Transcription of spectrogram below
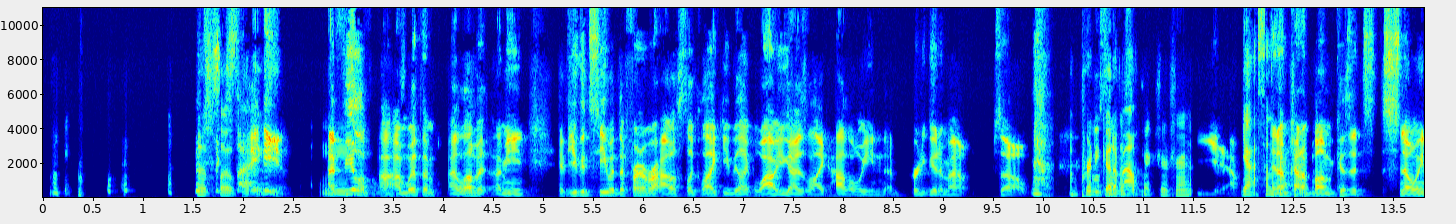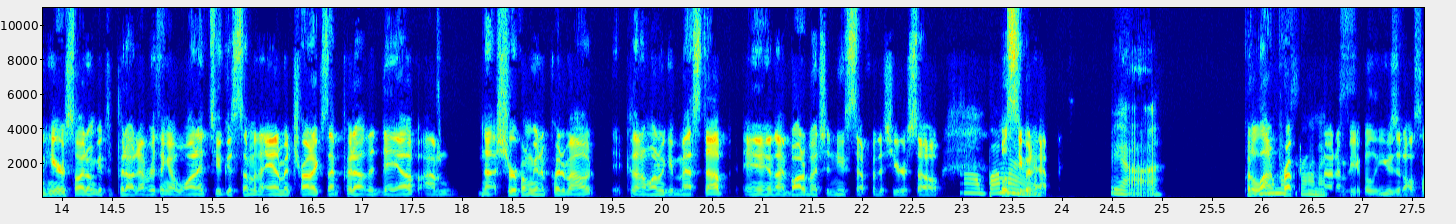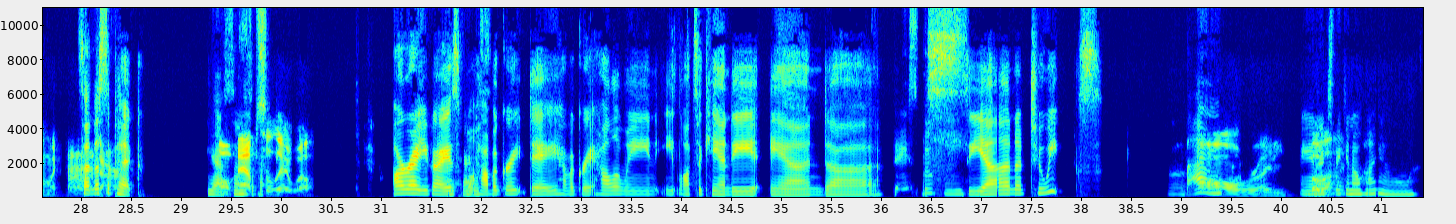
That's It's so funny. exciting. I feel him. I- I'm with him. I love it. I mean, if you could see what the front of our house looked like, you'd be like, wow, you guys like Halloween a pretty good amount. So A pretty good send us a amount. picture, Trent. yeah. Yeah. send a And I'm kind of bummed because it's snowing here, so I don't get to put out everything I wanted to. Because some of the animatronics I put out the day of, I'm not sure if I'm going to put them out because I don't want to get messed up. And I bought a bunch of new stuff for this year, so Oh, we'll see what happens. Yeah. Put a lot of prep Animatronics. out and be able to use it all. So I'm like, "Ah, Send us a pic. Yeah, Oh, send us a pic. absolutely, I will. All right, you guys. Well, Okay. have a great day. Have a great Halloween. Eat lots of candy. And uh see ya in two weeks. Bye. All righty. See you next week in Ohio.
